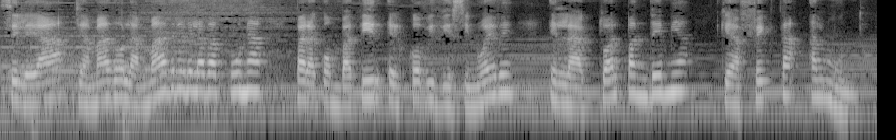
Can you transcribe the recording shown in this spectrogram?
Se le ha llamado la madre de la vacuna para combatir el COVID-19 en la actual pandemia que afecta al mundo.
